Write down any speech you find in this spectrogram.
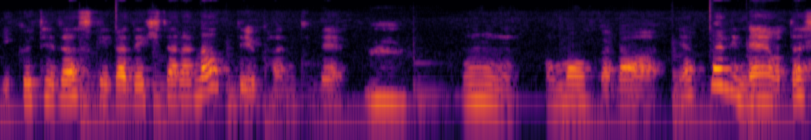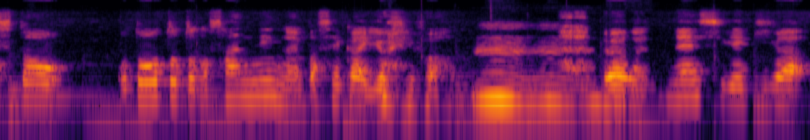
行く手助けができたらなっていう感じで、うん。うん、思うから、やっぱりね、私と弟との3人のやっぱ世界よりは、うんうん。うん、ね、刺激が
